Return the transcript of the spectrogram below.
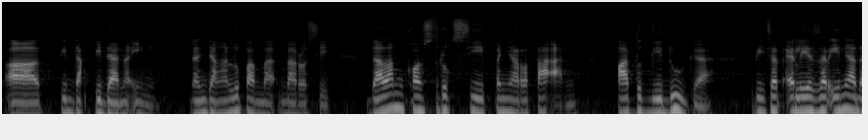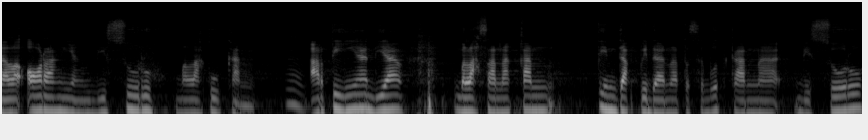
uh, tindak pidana ini. Dan jangan lupa Mbak, Mbak Rosi, dalam konstruksi penyertaan patut diduga Richard Eliezer ini adalah orang yang disuruh melakukan. Hmm. Artinya dia melaksanakan tindak pidana tersebut karena disuruh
